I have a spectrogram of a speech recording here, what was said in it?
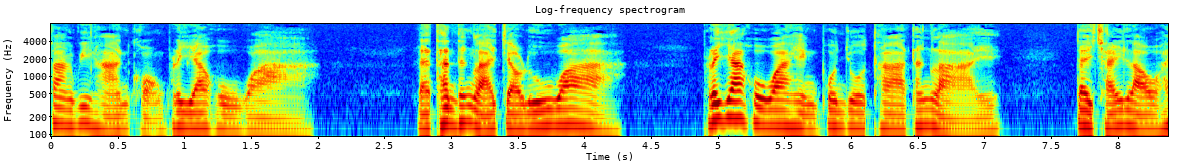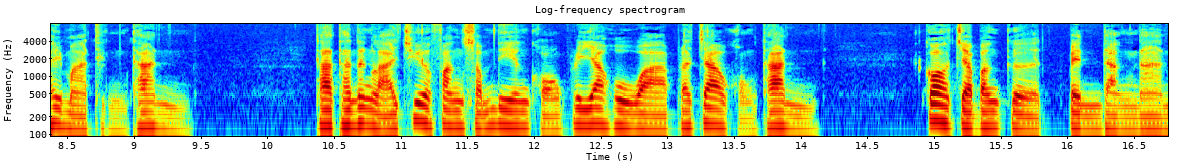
สร้างวิหารของพระยาโฮวา และท่านทั้งหลายจะรู้ว่า พระยาโฮวาแห่งพลโยธาทั้งหลาย ได้ใช้เราให้มาถึงท่าน ถ้าท่านทั้งหลายเชื่อฟังสำเนียงของพระยะโฮวาพระเจ้าของท่าน ก็จะบังเกิดเป็นดังนั้น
